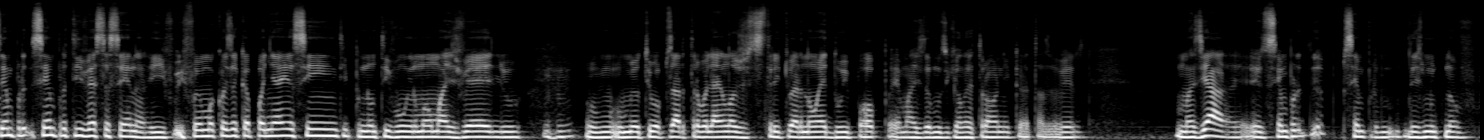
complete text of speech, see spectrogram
sempre, sempre tive essa cena e, e foi uma coisa que apanhei assim, tipo, não tive um irmão mais velho, Uhum. o, o meu tio, apesar de trabalhar em lojas de streetwear, não é do hip hop, é mais da música eletrónica, estás a ver? Mas já, eu sempre, sempre, desde muito novo,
